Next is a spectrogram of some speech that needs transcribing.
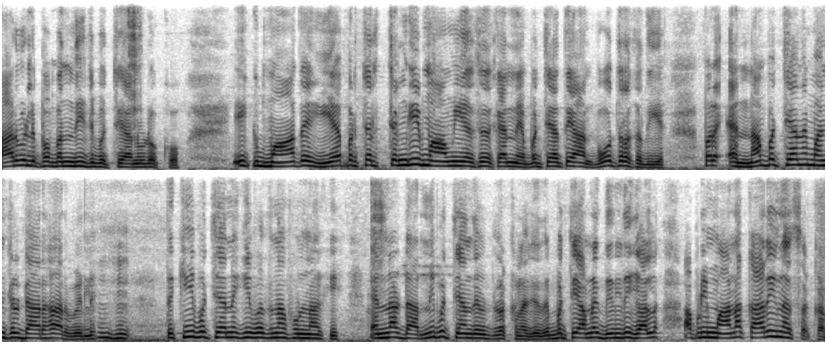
ਹਰ ਵੇਲੇ ਪਾਬੰਦੀ 'ਚ ਬੱਚਿਆਂ ਨੂੰ ਰੱਖੋ। ਇੱਕ ਮਾਂ ਤੇ ਹੈਗੀ ਹੈ ਪਰ ਚਲ ਚੰਗੀ ਮਾਂ ਵੀ ਐਸੇ ਕਹਿੰਨੇ ਬੱਚਿਆਂ ਧਿਆਨ ਬਹੁਤ ਰੱਖਦੀ ਹੈ ਪਰ ਇੰਨਾ ਬੱਚਿਆਂ ਦੇ ਮਨ 'ਚ ਡਰ ਹਰ ਵੇਲੇ। ਤੇ ਕੀ ਬੱਚਿਆਂ ਨੇ ਕੀ ਵਧਣਾ ਫੁੱਲਣਾ ਕੀ? ਇੰਨਾ ਡਰ ਨਹੀਂ ਬੱਚਿਆਂ ਦੇ ਰੱਖਣਾ ਚਾਹੀਦਾ। ਬੱਚੇ ਆਪਣੇ ਦਿਲ ਦੀ ਗੱਲ ਆਪਣੀ ਮਾਂ ਨਾਲ ਕਰ ਹੀ ਨਾ ਸਕਣ।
